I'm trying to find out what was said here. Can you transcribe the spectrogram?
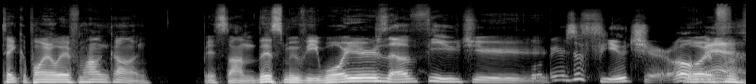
take a point away from Hong Kong. Based on this movie, Warriors of Future. Warriors of Future. Oh Warriors, man.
